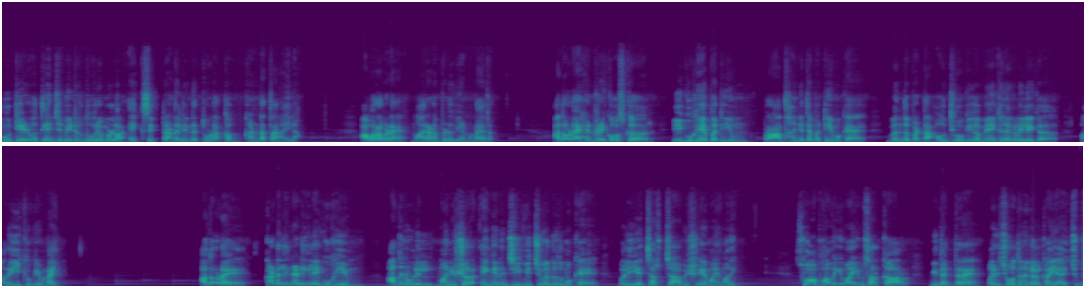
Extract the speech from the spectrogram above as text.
നൂറ്റി എഴുപത്തിയഞ്ച് മീറ്റർ ദൂരമുള്ള എക്സിറ്റ് ടണലിന്റെ തുടക്കം കണ്ടെത്താനായില്ല. അവർ അവിടെ മരണപ്പെടുകയാണ് ഉണ്ടായത്. അതോടെ ഹെൻറി കോസ്കർ ഈ ഗുഹയെപ്പറ്റിയും പ്രാധാന്യത്തെപ്പറ്റിയുമൊക്കെ ബന്ധപ്പെട്ട ഔദ്യോഗിക മേഖലകളിലേക്ക് അറിയിക്കുകയുണ്ടായി. അതോടെ കടലിനടിയിലെ ഗുഹയും അതിനുള്ളിൽ മനുഷ്യർ എങ്ങനെ ജീവിച്ചുവെന്നതുമൊക്കെ വലിയ ചർച്ചാ വിഷയമായി മാറി. സ്വാഭാവികമായും സർക്കാർ വിദഗ്ധരെ പരിശോധനകൾക്കായി അയച്ചു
